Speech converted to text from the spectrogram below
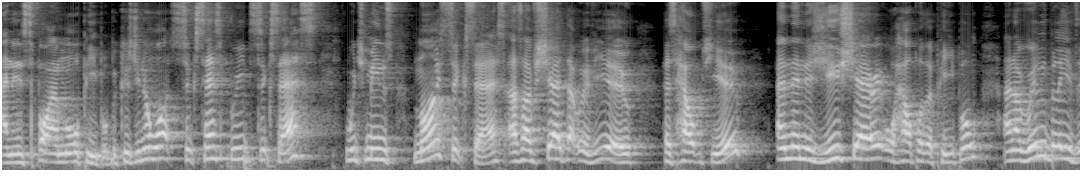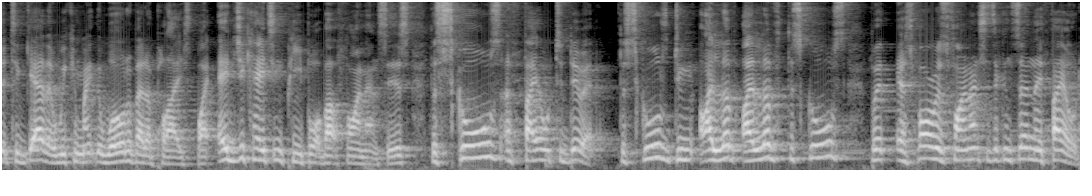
and inspire more people. Because you know what? Success breeds success, which means my success, as I've shared that with you, has helped you. And then as you share it, will help other people. And I really believe that together we can make the world a better place by educating people about finances. The schools have failed to do it. The schools do, I love, I love the schools, but as far as finances are concerned, they failed.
